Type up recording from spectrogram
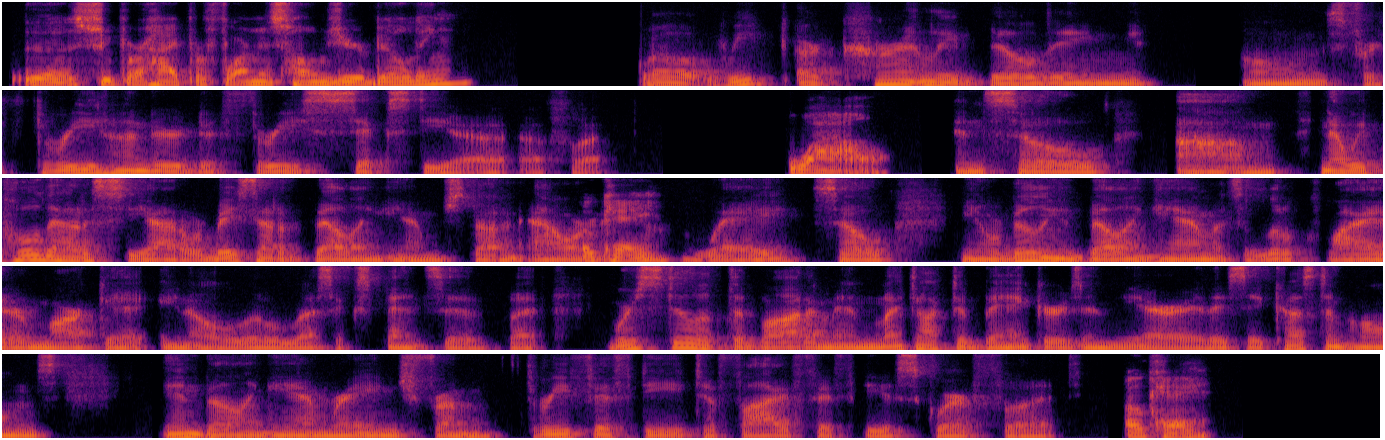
the super high performance homes you're building? Well, we are currently building homes for 300 to 360 a, a foot. Wow. And so um, now we pulled out of Seattle. We're based out of Bellingham, which is about an hour okay. away. So, you know, we're building in Bellingham. It's a little quieter market, you know, a little less expensive, but we're still at the bottom end. When I talk to bankers in the area, they say custom homes in Bellingham range from 350 to 550 a square foot. Okay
